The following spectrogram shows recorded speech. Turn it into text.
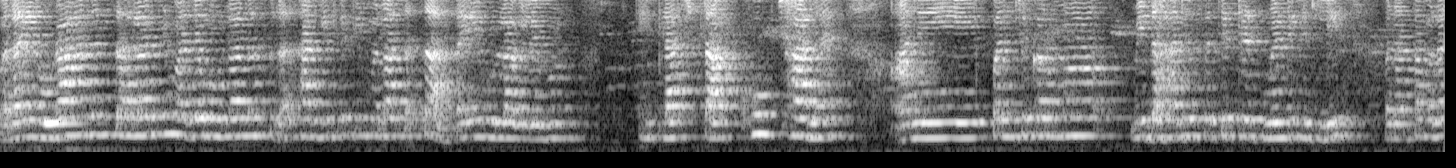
मला एवढा आनंद झाला मी माझ्या मुलांना सुद्धा सांगितलं की मला आता चालता येऊ लागले म्हणून. इथला स्टाफ खूप छान आहे. आणि पंचकर्म मी दहा दिवसाची ट्रीटमेंट घेतली. पण आता मला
